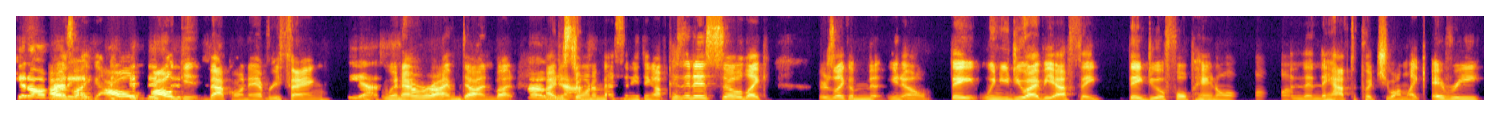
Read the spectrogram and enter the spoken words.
get all ready. i was like i'll i'll get back on everything yes whenever i'm done but oh, i just yeah. don't want to mess anything up because it is so like there's like a you know they when you do ivf they they do a full panel and then they have to put you on like every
